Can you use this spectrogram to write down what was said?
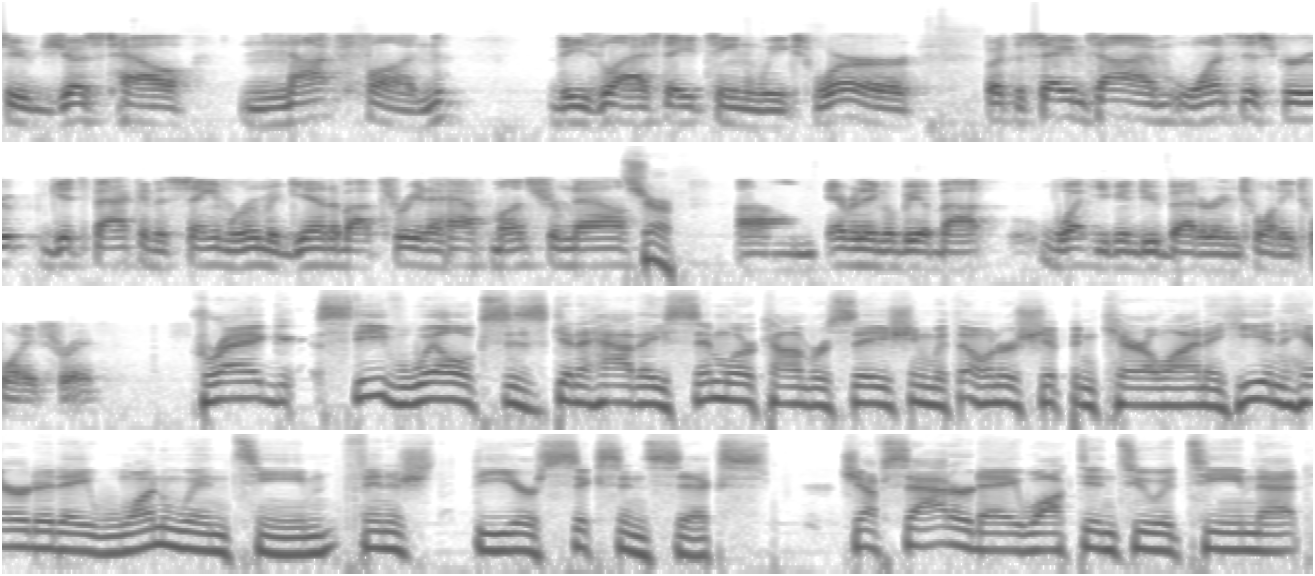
to just how not fun these last 18 weeks were. But at the same time, once this group gets back in the same room again about three and a half months from now, sure. Um, everything will be about what you can do better in 2023. Greg, Steve Wilks is going to have a similar conversation with ownership in Carolina. He inherited a one-win team, finished the year 6 and 6. Jeff Saturday walked into a team that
